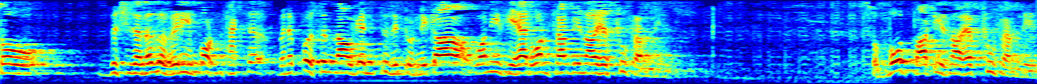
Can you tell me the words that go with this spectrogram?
So, this is another very important factor. When a person now gets into nikah, one is he had one family, now he has two families. So both parties now have two families.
